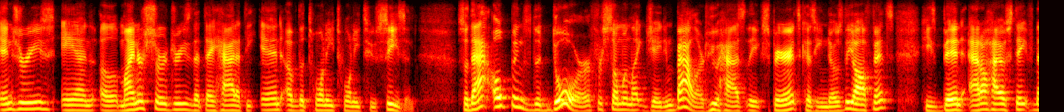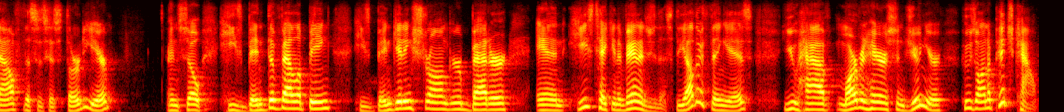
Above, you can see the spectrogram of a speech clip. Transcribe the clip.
injuries and uh, minor surgeries that they had at the end of the 2022 season. So that opens the door for someone like Jayden Ballard, who has the experience because he knows the offense. He's been at Ohio State now. This is his third year. And so he's been developing, he's been getting stronger, better, and he's taking advantage of this. The other thing is, you have Marvin Harrison Jr., who's on a pitch count.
